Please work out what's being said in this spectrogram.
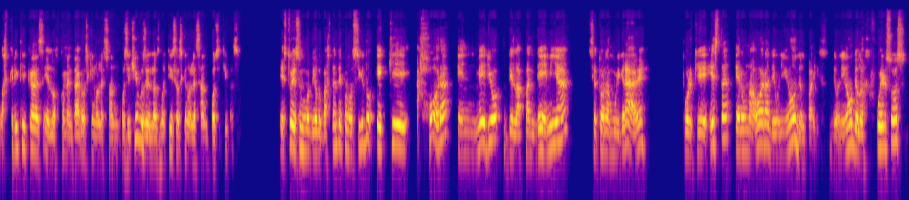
las críticas y los comentarios que no les son positivos y las noticias que no les son positivas. Esto es un modelo bastante conocido y que ahora, en medio de la pandemia, se torna muy grave porque esta era una hora de unión del país, de unión de los esfuerzos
